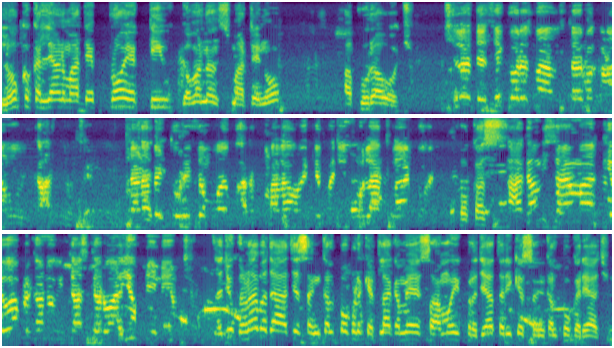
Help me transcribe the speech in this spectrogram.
લોક કલ્યાણ માટે પ્રોએક્ટિવ ગવર્નન્સ માટેનો આ પુરાવો છે. છેલ્લા દસેક વર્ષમાં આ વિસ્તારમાં ઘણો વિકાસ થયો છે. નાણાભાઈ ટુરિઝમ હોય કે પછી સોલાર પ્લાન્ટ હોય. ફોકસ આગામી સમયમાં કેવા પ્રકારનો વિકાસ કરવાની આપણી નેમ છે? હજુ ઘણા બધા આજે સંકલ્પો પણ કેટલાક અમે સામૂહિક પ્રજા તરીકે સંકલ્પો કર્યા છે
